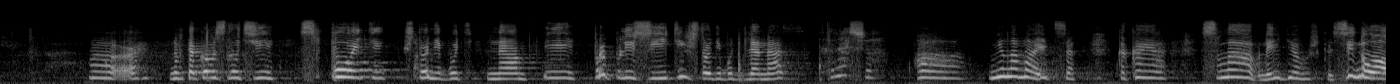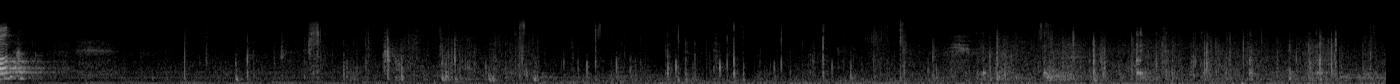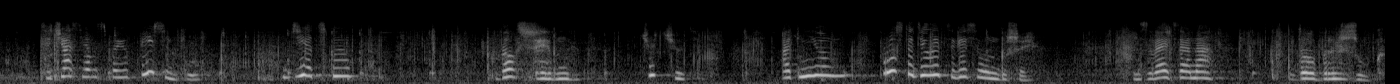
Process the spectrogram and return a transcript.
А, ну, в таком случае спойте что-нибудь нам и пропляшите что-нибудь для нас. Хорошо. А, не ломается. Какая славная девушка. Сынок. Сейчас я вам спою песенку, детскую, волшебную, чуть-чуть. От нее просто делается весело на душе. Называется она «Добрый жук».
